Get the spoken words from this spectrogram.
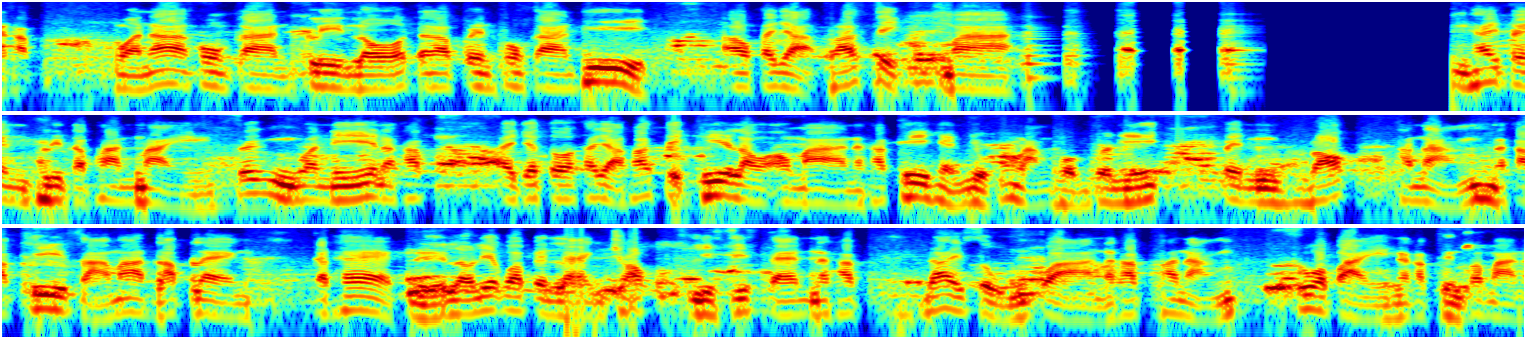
นะครับ หัวหน้าโครงการ Green Road นะครับ เป็นโครงการที่เอาขยะพลาสติกมา ให้เป็นผลิตภัณฑ์ใหม่ ซึ่งวันนี้นะครับไอเจ้าตัวขยะพลาสติกที่เราเอามานะครับที่เห็นอยู่ข้างหลังผมตัวนี้เป็นบล็อกผนังนะครับที่สามารถรับแรงกระแทก หรือเราเรียกว่าเป็นแรงช็อครีสิสแตนต์นะครับได้สูงกว่านะครับผนังทั่วไปนะครับถึงประมาณ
